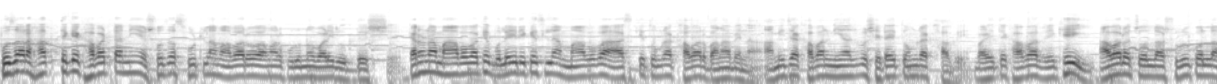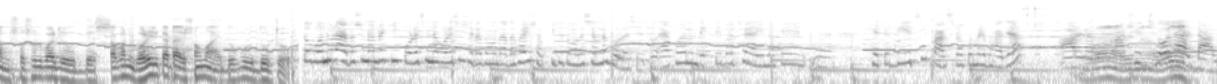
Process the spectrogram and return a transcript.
পূজার হাত থেকে খাবারটা নিয়ে সোজা ছুটলাম আবারও আমার পুরনো বাড়ির উদ্দেশ্যে। কেননা মা বাবাকে বলেই রেখেছিলাম, মা বাবা, আজকে তোমরা খাবার বানাবে না। আমি যা খাবার নিয়ে আসব সেটাই তোমরা খাবে। বাড়িতে খাবার রেখেই আবারও চললা শুরু করলাম শ্বশুর বাড়ির উদ্দেশ্যে। তখন ঘড়ির কাটায় সময় দুপুর দুটো। তো বন্ধুরা এত সময় আমরা কি করেছি না করেছি সেটা তোমার দাদা ভাই সবকিছু তোমাদের সামনে বলেছে। তো এখন দেখতে পাচ্ছ আইনাকে খেতে দিয়েছি পাঁচ রকমের ভাজা আর মাছের ঝোল আর ডাল।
